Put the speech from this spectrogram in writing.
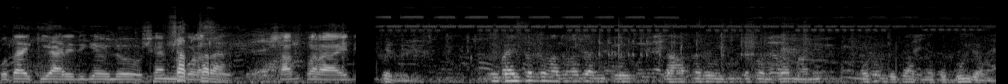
কোথায় কি আর এদিকে হইল শ্যামনগর আছে সাতপাড়া এদিকে। এই বাইকটাকে মাঝে মাঝে আমি আপনাদের ওই দিনটা দেখে ভুল যাবেন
